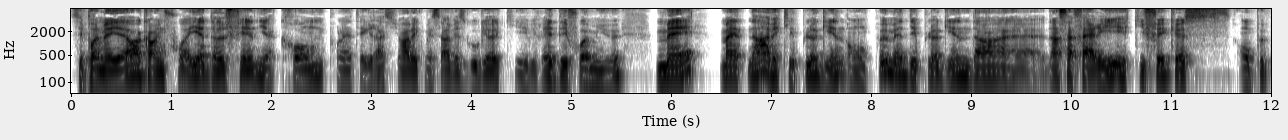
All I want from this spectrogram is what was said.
C'est pas le meilleur, encore une fois. Il y a Dolphin, il y a Chrome pour l'intégration avec mes services Google qui irait des fois mieux. Mais maintenant, avec les plugins, on peut mettre des plugins dans, dans Safari qui fait que on peut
